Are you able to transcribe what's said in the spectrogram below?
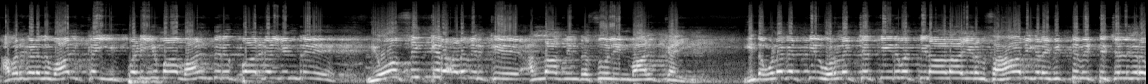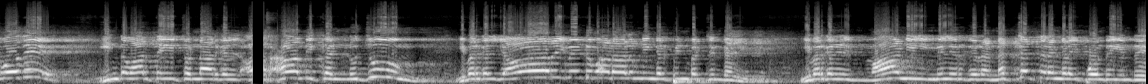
அவர்களது வாழ்க்கை இப்படியுமா வாழ்ந்திருப்பார்கள் என்று யோசிக்கிற அளவிற்கு அல்லாஹ்வின் ரசூலின் வாழ்க்கை. இந்த உலகத்தில் ஒரு லட்சத்தி இருபத்தி நாலாயிரம் சஹாபிகளை விட்டு விட்டு செல்கிற போது இந்த வார்த்தையை சொன்னார்கள் இவர்கள் யாரை வேண்டுமானாலும் நீங்கள் பின்பற்றுங்கள். இவர்கள் வானில் மிளிர்கிற நட்சத்திரங்களை போன்று என்று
